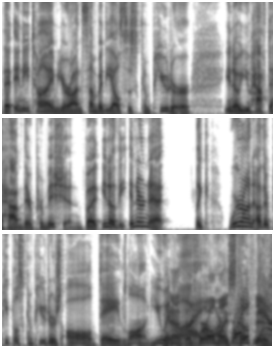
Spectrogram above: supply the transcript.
that anytime you're on somebody else's computer, you know, you have to have their permission. But, you know, the internet, like we're on other people's computers all day long. You and yeah, I. that's where all my stuff is.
